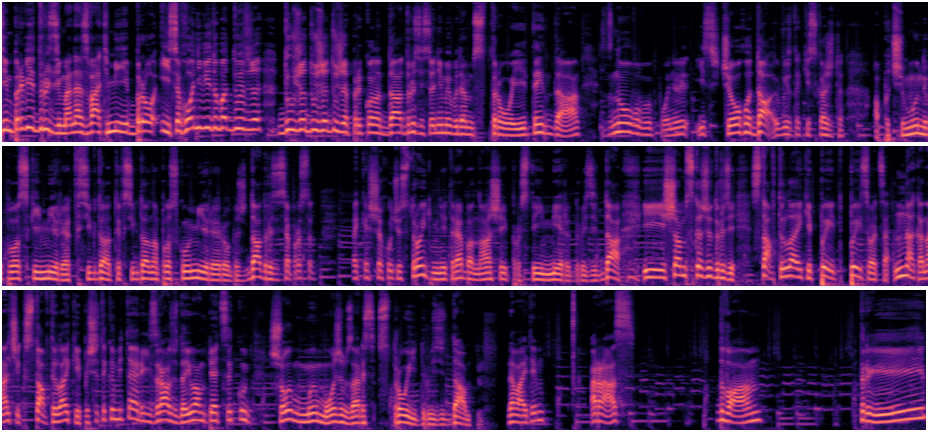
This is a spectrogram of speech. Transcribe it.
Всім привіт, друзі! Мене звати мій бро. І сьогодні відео буде дуже, дуже, дуже, дуже прикольно. Да, друзі, сьогодні ми будемо строїти, да. Знову ви поняли, із чого? Да, і ви такі скажете, а почему не плоский мір, як завжди, ти завжди на плоскому мірі робиш. Да, друзі, це просто таке ще хочу строїти, мені треба наш простий мір, друзі. Да. І що вам скажу, друзі, ставте лайки, підписуватися на каналчик, ставте лайки, пишіть коментарі і зразу даю вам 5 секунд, що ми можемо зараз строїти, друзі. Да. Давайте. Раз. Два. Три.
